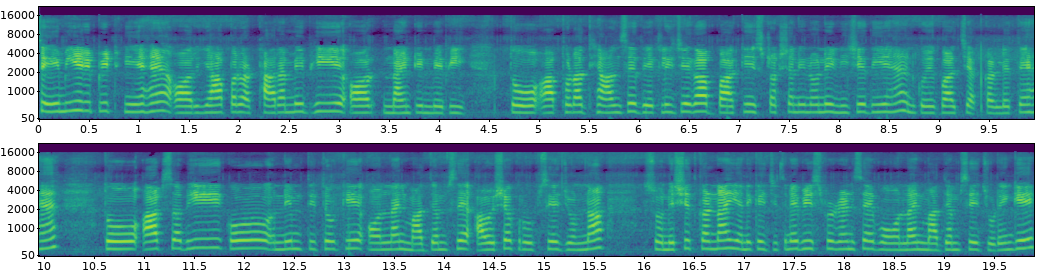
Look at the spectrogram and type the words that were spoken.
सेम ही रिपीट किए हैं और यहाँ पर अट्ठारह में भी और नाइनटीन में भी। तो आप थोड़ा ध्यान से देख लीजिएगा, बाकी इंस्ट्रक्शन इन्होंने नीचे दिए हैं इनको एक बार चेक कर लेते हैं। तो आप सभी को निम्न तिथियों के ऑनलाइन माध्यम से आवश्यक रूप से जुड़ना सुनिश्चित करना है यानी कि जितने भी स्टूडेंट्स हैं वो ऑनलाइन माध्यम से जुड़ेंगे।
